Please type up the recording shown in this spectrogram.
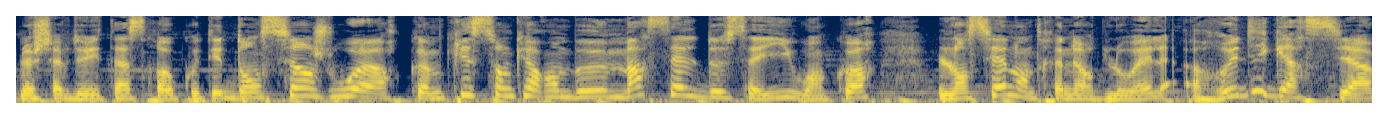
Le chef de l'État sera aux côtés d'anciens joueurs comme Christian Carambeu, Marcel Desailly ou encore l'ancien entraîneur de l'OL Rudy Garcia.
